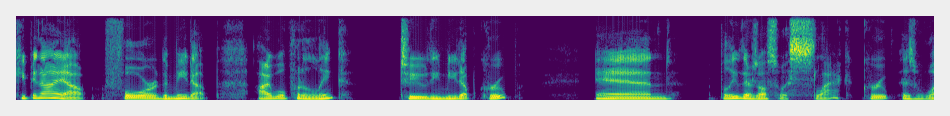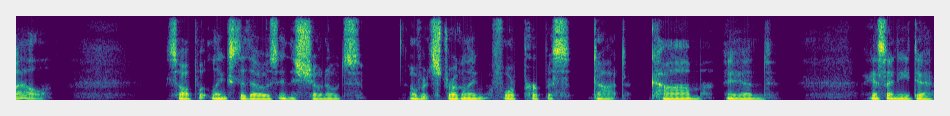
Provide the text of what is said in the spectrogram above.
keep an eye out for the meetup. I will put a link to the meetup group and I believe there's also a Slack group as well. So I'll put links to those in the show notes over at strugglingforpurpose.com. And I guess I need to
